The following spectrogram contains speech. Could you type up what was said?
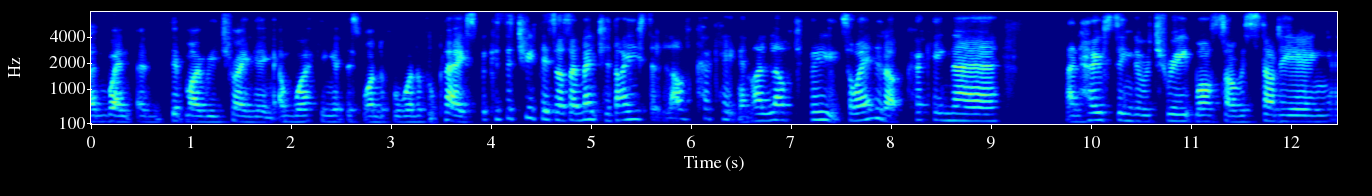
and went and did my retraining and working at this wonderful, wonderful place. Because the truth is, as I mentioned, I used to love cooking and I loved food. So I ended up cooking there and hosting the retreat whilst I was studying.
